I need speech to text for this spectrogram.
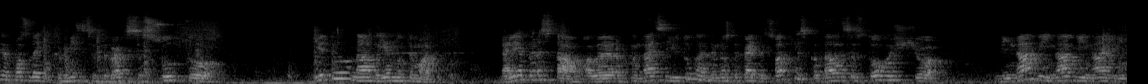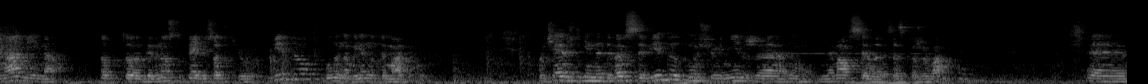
Я просто декілька місяців дивився суто відео на воєнну тематику. Далі я перестав, але рекомендації Ютуба на 95% складалися з того, що війна, війна, війна, війна, війна. Тобто 95% відео були на воєнну тематику. Хоча я вже тоді не дивився відео, тому що мені вже ну, не мав сили це споживати. Е,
